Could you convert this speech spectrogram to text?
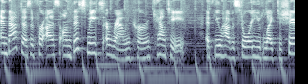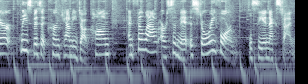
And that does it for us on this week's Around Kern County. If you have a story you'd like to share, please visit kerncounty.com and fill out our Submit a Story form. We'll see you next time.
